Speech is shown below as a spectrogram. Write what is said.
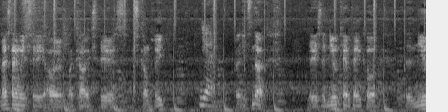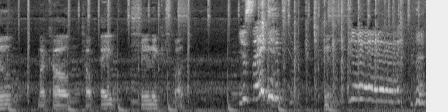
Last time we say our Macau experience is complete, Yeah. but it's not. There is a new campaign called the new Macau Top 8 Scenic Spot. You say it! Yeah. Yeah!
